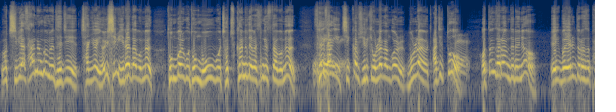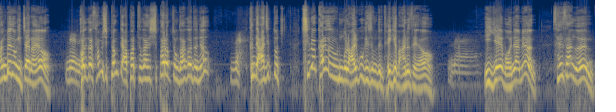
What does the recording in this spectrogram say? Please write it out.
뭐 집이야 사는 거면 되지 자기가 열심히 일하다 보면 돈 벌고 돈 모으고 저축하는 데만 신경 쓰다 보면 세상이 네. 집값이 이렇게 올라간 걸 몰라요 아직도 네. 어떤 사람들은요 예, 뭐 예를 들어서 방배동 있잖아요 네네. 거기가 30평대 아파트가 한 18억 정도 하거든요 네. 근데 아직도 7억 하려는 걸 알고 계신 분들이 되게 많으세요 네. 이게 뭐냐면 세상은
